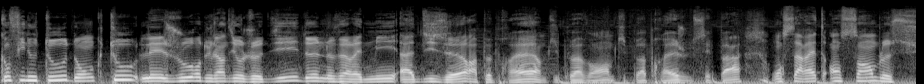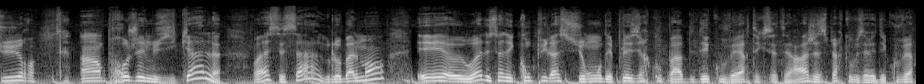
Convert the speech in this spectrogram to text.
Confie-nous tout, donc tous les jours du lundi au jeudi, de 9h30 à 10h à peu près, un petit peu avant, un petit peu après, je ne sais pas. On s'arrête ensemble sur un projet musical, ouais c'est ça, globalement, et ouais, des, ça, des compilations, des plaisirs coupables, des découvertes, etc. J'espère que vous avez découvert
